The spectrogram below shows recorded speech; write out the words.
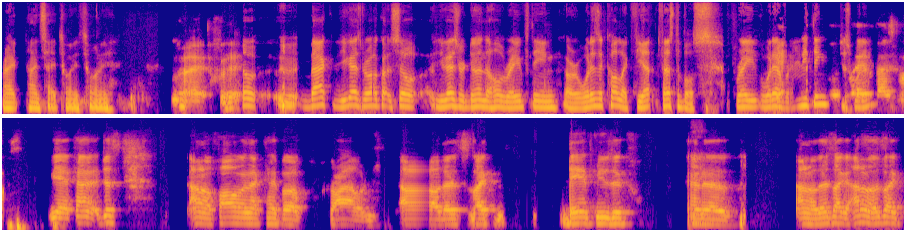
right hindsight twenty twenty. Right. So back, you guys were all so you guys were doing the whole rave thing, or what is it called, like fe- festivals, rave, whatever, anything, just whatever. festivals. Yeah, kind of just I don't know, following that type of crowd. Uh, there's like dance music, kind of. I don't know. There's like I don't know. It's like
